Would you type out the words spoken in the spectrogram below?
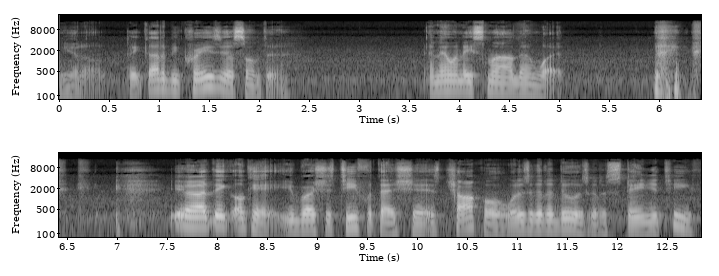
You know, they gotta be crazy or something. And then when they smile, then what? know, I think, okay, you brush your teeth with that shit. It's charcoal. What is it gonna do? It's gonna stain your teeth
